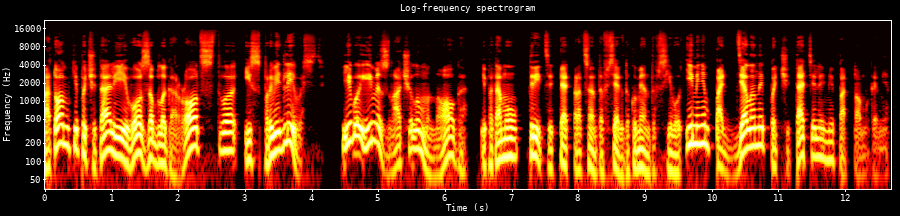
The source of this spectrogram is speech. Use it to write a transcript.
Потомки почитали его за благородство и справедливость. Его имя значило много, и потому 35% всех документов с его именем подделаны почитателями-потомками.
